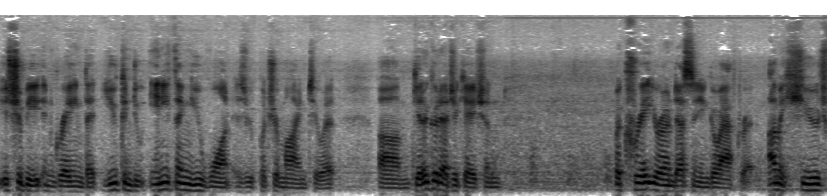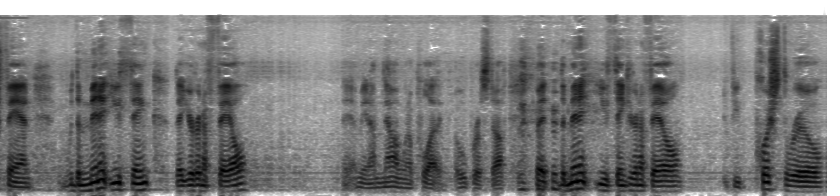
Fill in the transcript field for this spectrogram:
it should be ingrained that you can do anything you want as you put your mind to it. Um, get a good education, but create your own destiny and go after it. I'm a huge fan. The minute you think that you're going to fail, I mean, I'm now I'm going to pull out like Oprah stuff, but the minute you think you're going to fail, if you push through,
